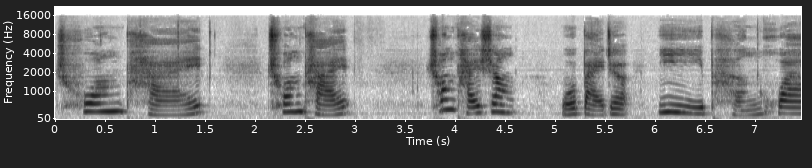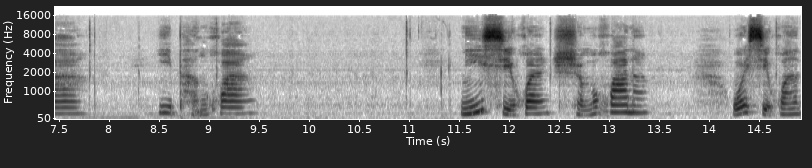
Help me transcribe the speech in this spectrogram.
窗台，窗台，窗台上我摆着一盆花，一盆花。你喜欢什么花呢？我喜欢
